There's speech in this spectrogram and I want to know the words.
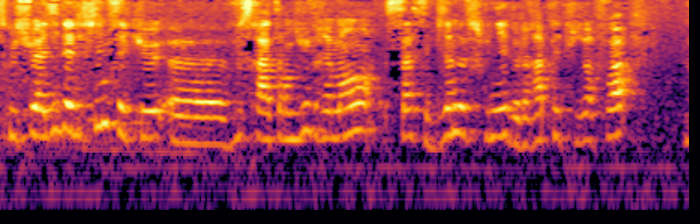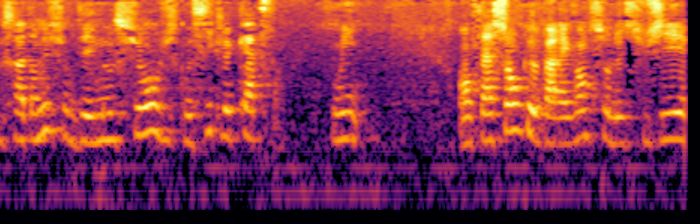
Ce que tu as dit, Delphine, c'est que euh, vous serez attendu vraiment, ça c'est bien de le souligner, de le rappeler plusieurs fois, vous serez attendu sur des notions jusqu'au cycle 4. Oui. En sachant que, par exemple, sur le sujet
